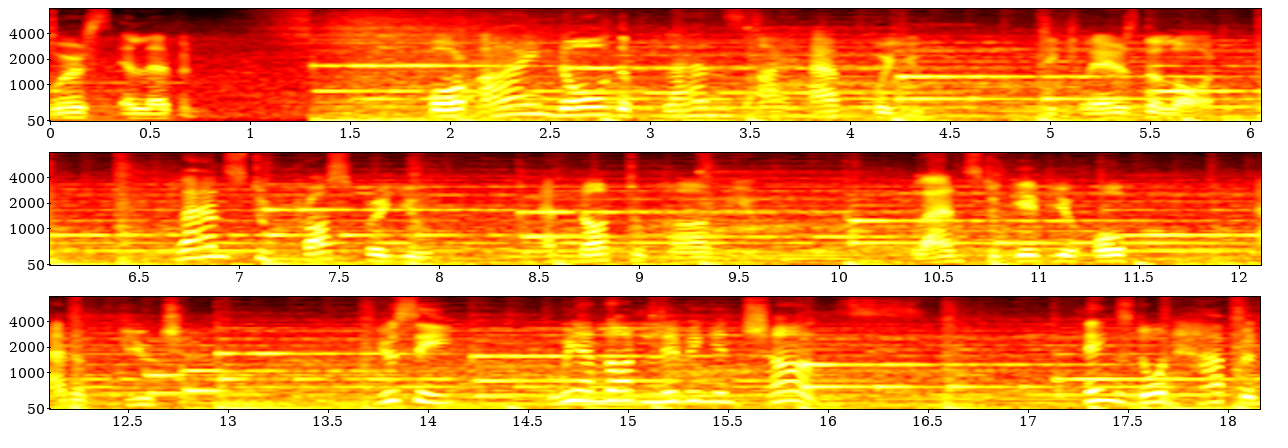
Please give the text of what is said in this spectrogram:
verse 11. For I know the plans I have for you, declares the Lord. Plans to prosper you and not to harm you. Plans to give you hope and a future. You see, we are not living in chance. Things don't happen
